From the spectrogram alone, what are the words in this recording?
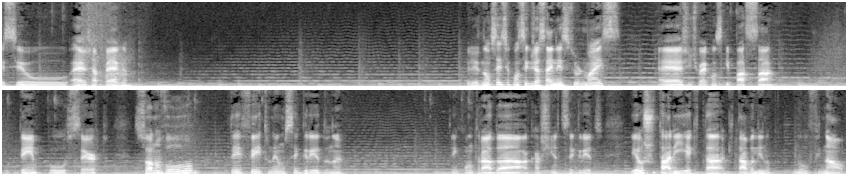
Ver se eu... É, já pega. Beleza, não sei se eu consigo já sair nesse turno, mas é, a gente vai conseguir passar o tempo certo. Só não vou ter feito nenhum segredo, né? Ter encontrado a, a caixinha de segredos. Eu chutaria que, tá, que tava ali no, no final.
